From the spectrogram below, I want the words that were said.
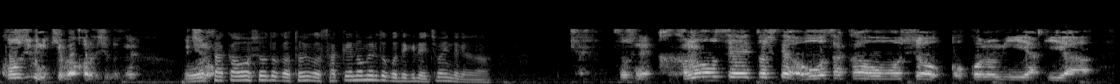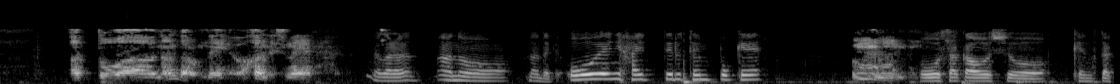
工事部に聞けばわかるでしょうけどね。大阪王将とか、とにかく酒飲めるとこできれば一番いいんだけどな。そうですね。可能性としては大阪王将、お好み焼き屋、あとは、なんだろうね。わかんないですね。だから、あの、なんだっけ、大江に入ってる店舗系。大阪王将、ケンタッ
